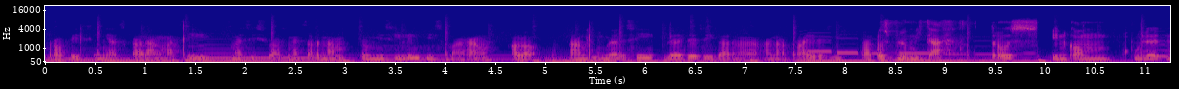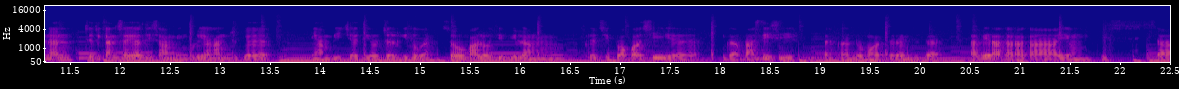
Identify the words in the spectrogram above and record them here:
profesinya sekarang masih mahasiswa semester 6, domisili di Semarang. Kalau tanggungan sih nggak ada sih karena anak terakhir sih. Terus belum nikah, terus income bulanan. Jadi kan saya di samping kuliah kan juga nyambi jadi ojol gitu kan. So kalau dibilang gaji pokok sih ya nggak pasti sih. Tergantung orderan juga. Tapi rata-rata yang bisa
